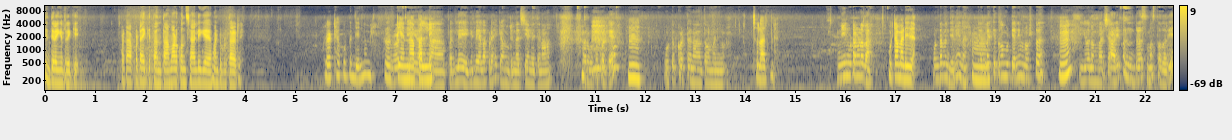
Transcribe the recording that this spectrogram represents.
ಚಿಂತೆ ಇರಂಗಿಲ್ಲ ರೀ ಈಕಿ. ಪಟ ಪಟ ಆಕಿ ತಂತ ಮಾಡ್ಕೊಂಡು ಶಾಲಿಗೆ ಹೊಂಟು ಬಿಡ್ತಾಳ್ರಿ. ರೊಟ್ಟಿ ಹಾಕೊಂಡು ಬಂದೇನು ಮಮ್ಮಿ? ರೊಟ್ಟಿ ಅನ್ನ ಪಲ್ಯ ಪಲ್ಯ ಗಿಲ್ಲೆ ಎಲ್ಲ ಕಡೆ ಹಾಕೊಂಡ್ಬಿಟ್ಟಿನಿ ಅರ್ಶಿ ಹಂಗೈತೆ ನಾನು. ಅವ್ರು ಊಟ ಕೊಟ್ಟೆ. ಹ್ಞೂ ಊಟಕ್ಕೆ ಕೊಟ್ಟು ನಾನು ತೊಗೊಂಬಂದು ಚಲೋ ಆತು ಬಿಡಿ. ನೀನು ಊಟ ಮಾಡಲ್ಲ? ಊಟ ಮಾಡಿದೆ. ಉಂಡ ಬಂದೆ ನೀನು? ಎಲ್ಲ ಕಿತ್ಕೊಂಡ್ಬಿಟ್ಟೆ ನೀವು ಅಷ್ಟು? ಹ್ಞೂ ಅಯ್ಯೋ ನಮ್ಮ ಮರ್ಷಿ ಆರಿಫನ್ ಡ್ರೆಸ್ ಮಸ್ತ್ ಅದಾವ ರೀ.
